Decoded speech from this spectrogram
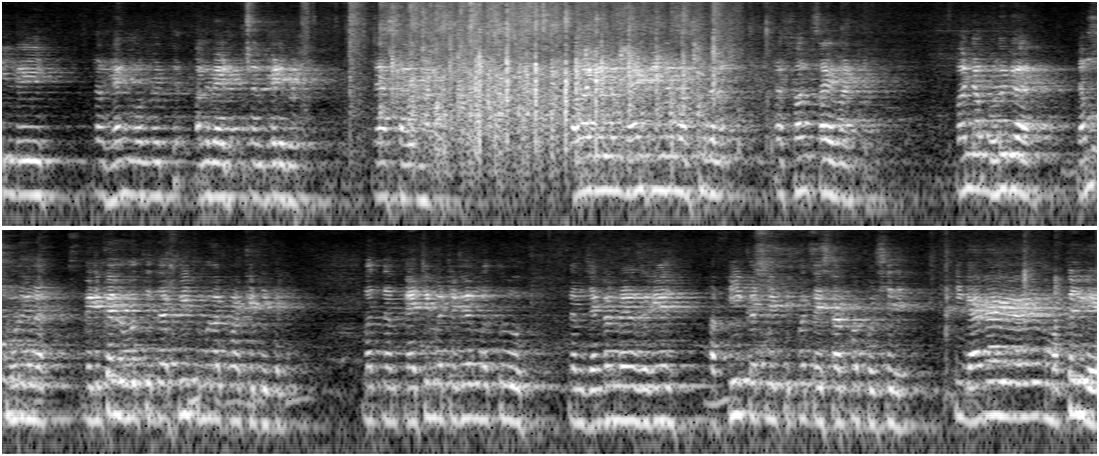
ಇಲ್ರಿ, ನಾವು ಹೆಂಗೆ ಮಾಡ್ಬೇಕು ಅನ್ಬೇಡ. ನನ್ನ ಕಡೆ ಬೇಡ. ಸಹಾಯ ಮಾಡ್ತೀನಿ. ಅವಾಗ ನಮ್ಮ ಬ್ಯಾಂಕಿಂದ ನಾವು ಸ್ವಂತ ಸಹಾಯ ಮಾಡ್ತೀನಿ. ಒಬ್ಬ ಹುಡುಗ, ನಮ್ಮ ಹುಡುಗನ ಮೆಡಿಕಲ್ ಓದ್ತಿದ್ದ ಫೀಸ್ ಮೂಲಕ ಮಾಡ್ತಿದ್ದಿಲ್ಲ ಮತ್ತು ನಮ್ಮ ಪ್ಯಾಟಿ ಮಟ್ಟಿಗೆ ಮತ್ತು ನಮ್ಮ ಜನರಲ್ ಮ್ಯಾನೇಜರ್ಗೆ ಆ ಫೀ ಕಟ್ಟಲಿಕ್ಕೆ ಇಪ್ಪತ್ತೈದು ಸಾವಿರ ರೂಪಾಯಿ ಕೊಡಿಸಿದೆ ಹಿಂಗಾಗಿ ಮಕ್ಕಳಿಗೆ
